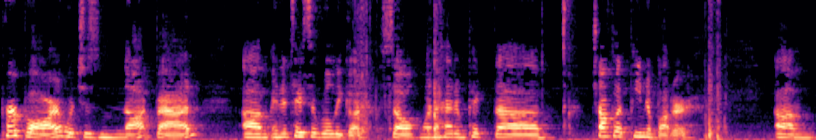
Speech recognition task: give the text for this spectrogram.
per bar, which is not bad um, and it tasted really good. So went ahead and picked the chocolate peanut butter. Um,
